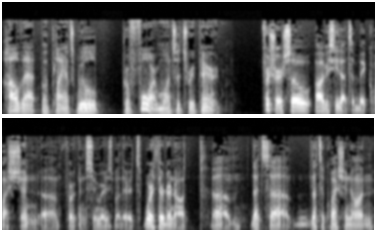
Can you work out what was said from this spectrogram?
how that appliance will perform once it's repaired. For sure. So obviously that's a big question for consumers whether it's worth it or not. Um, that's that's a question on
